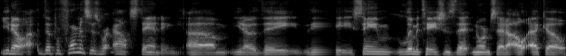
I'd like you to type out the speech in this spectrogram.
you know uh, the performances were outstanding um you know the the same limitations that norm said i'll echo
